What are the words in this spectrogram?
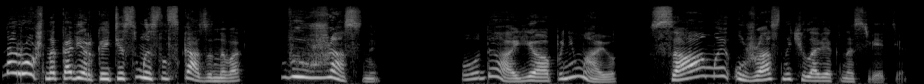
Нарочно коверкаете смысл сказанного. Вы ужасны. О да, я понимаю. Самый ужасный человек на свете.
